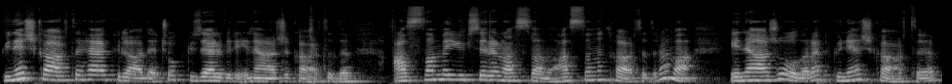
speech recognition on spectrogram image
Güneş kartı Herkülade çok güzel bir enerji kartıdır. Aslan ve yükselen aslanı aslanın kartıdır ama enerji olarak güneş kartı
